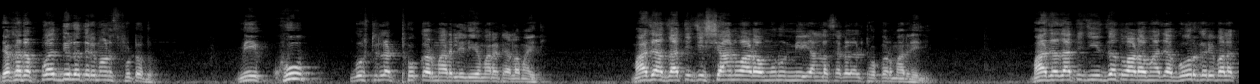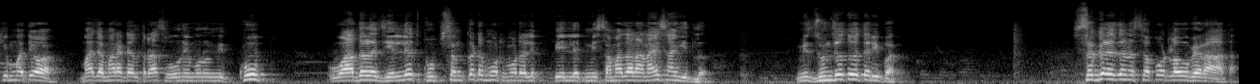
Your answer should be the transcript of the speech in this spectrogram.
एखादं पद दिलं तरी माणूस फुटतो. मी खूप गोष्टीला ठोकर मारलेली आहे मराठ्याला माहिती. माझ्या जातीची शान वाढावं म्हणून मी यांना सगळ्याला ठोकर मारलेली. माझ्या जातीची इज्जत वाढावं माझ्या गोरगरिबाला किंमत यावा माझ्या मराठ्याला त्रास होऊ नये म्हणून मी खूप वादळ झेललेत खूप संकट मोठमोठाले पेललेत. मी समाजाला नाही सांगितलं. मी झुंजतोय तरी पण. सगळेजण सपोर्टला उभे राहा आता.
